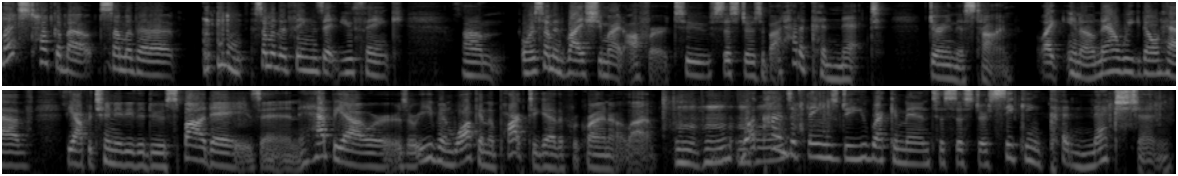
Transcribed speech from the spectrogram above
let's talk about some of the some of the things that you think um, or some advice you might offer to sisters about how to connect during this time? Like, you know, now we don't have the opportunity to do spa days and happy hours or even walk in the park together for crying out loud. Mm-hmm, mm-hmm. What kinds of things do you recommend to sisters seeking connection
